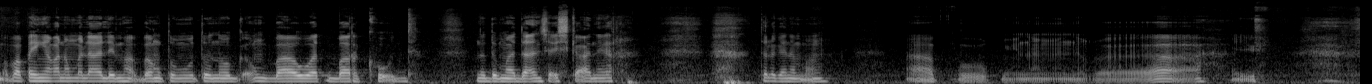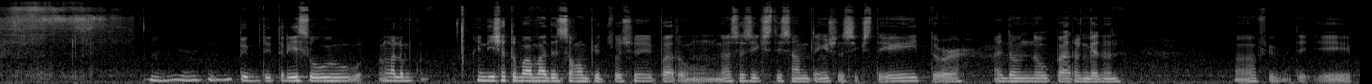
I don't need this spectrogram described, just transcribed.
Mapapahinga ka ng malalim habang tumutunog ang bawat barcode na dumadaan sa scanner. Talaga namang, ah, po, ng anak, ah, ay, 53, so, ang alam ko, hindi siya tumama din sa compute ko siya, eh. parang nasa 60 something siya, 68 or I don't know, parang ganun. Uh, 50.09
